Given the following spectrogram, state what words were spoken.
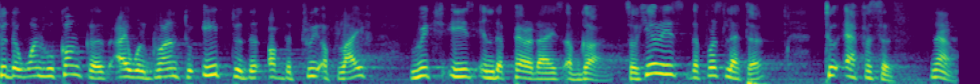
To the one who conquers, I will grant to eat the, of the tree of life, which is in the paradise of God. So here is the first letter to Ephesus. Now,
